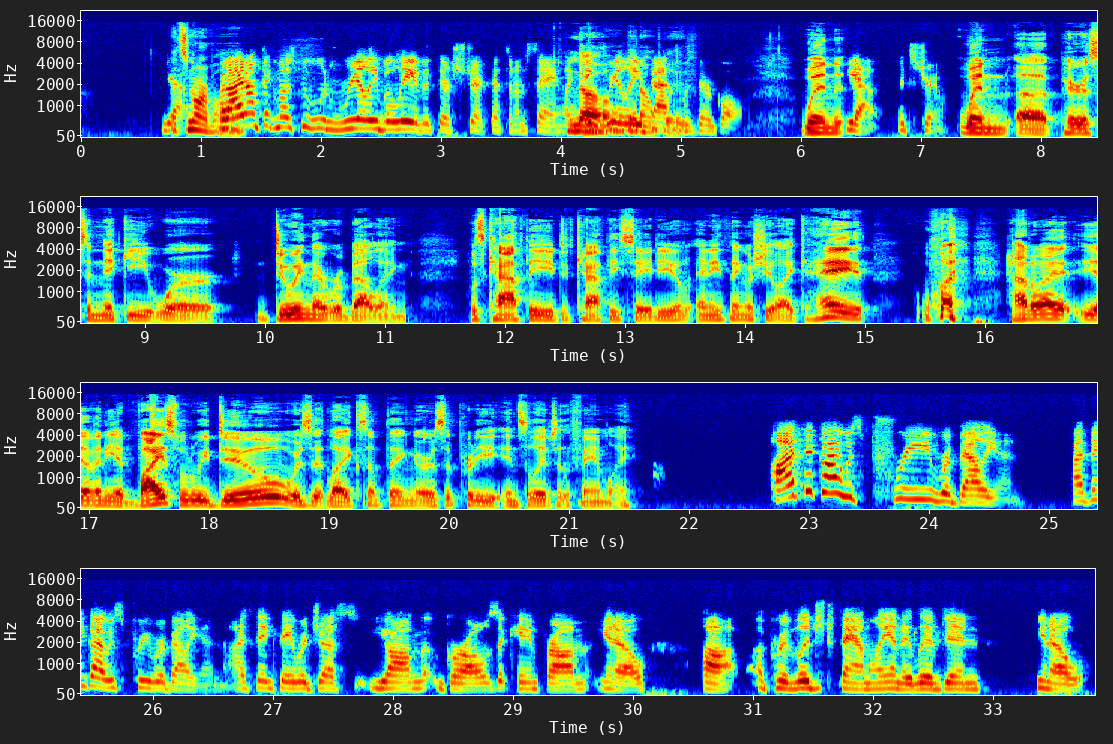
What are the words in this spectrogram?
Yeah. it's normal. But I don't think most people would really believe that they're strict. That's what I'm saying. Like No, they they really, don't that believe. was their goal. when Yeah, it's true. when uh, Paris and Nikki were doing their rebelling, was Kathy? Did Kathy say to you anything? Was she like, "Hey, what? How do I? You have any advice? What do we do? Was it like something, or is it pretty insulated to the family?" I think I was pre rebellion. I think I was pre rebellion. I think they were just young girls that came from, you know, uh, a privileged family and they lived in, you know,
